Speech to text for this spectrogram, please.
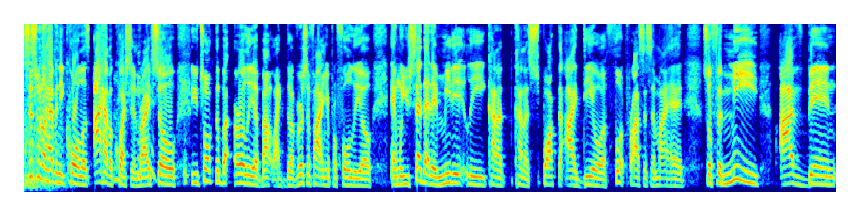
Since we don't have any callers, I have a question, right? So you talked about earlier about like diversifying your portfolio, and when you said that, it immediately kind of kind of sparked the idea or thought process in my head. So for me, I've been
